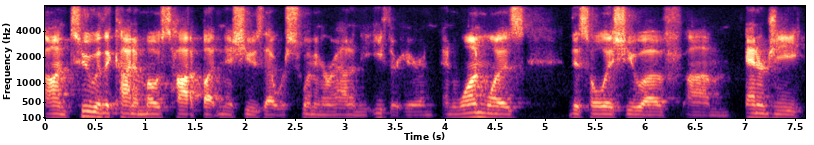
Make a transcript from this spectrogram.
on two of the kind of most hot button issues that were swimming around in the ether here. And, and one was this whole issue of um, energy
